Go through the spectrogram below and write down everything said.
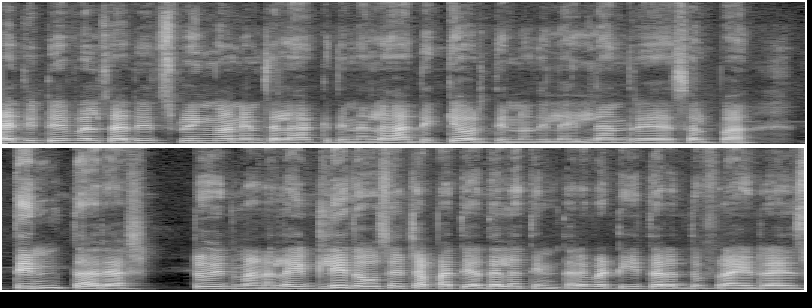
ವೆಜಿಟೇಬಲ್ಸ್ ಅದು ಸ್ಪ್ರಿಂಗ್ ಆನಿಯನ್ಸ್ ಎಲ್ಲ ಹಾಕಿದ್ದೀನಲ್ಲ, ಅದಕ್ಕೆ ಅವ್ರು ತಿನ್ನೋದಿಲ್ಲ. ಇಲ್ಲಾಂದರೆ ಸ್ವಲ್ಪ ತಿಂತಾರೆ ಅಷ್ಟು. ಇದು ಮಾಡಲ್ಲ. ಇಡ್ಲಿ, ದೋಸೆ, ಚಪಾತಿ ಅದೆಲ್ಲ ತಿಂತಾರೆ. ಬಟ್ ಈ ಥರದ್ದು ಫ್ರೈಡ್ ರೈಸ್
